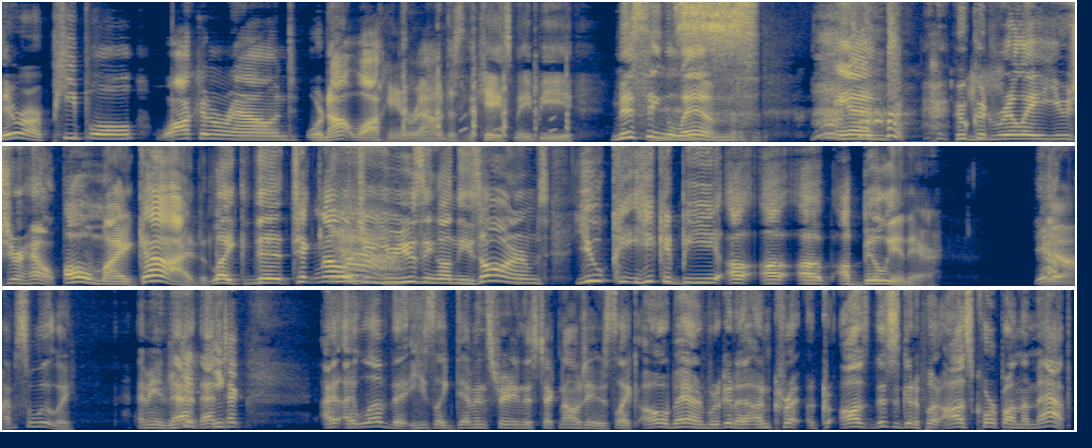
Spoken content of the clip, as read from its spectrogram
there are people walking around or not walking around, as the case may be, missing limbs, and Who could really use your help? oh my god, like the technology Yeah. you're using on these arms, you c- he could be a a, a, a billionaire. Yeah, Yeah. absolutely. I mean He that could- that he- tech. I, I love that he's like demonstrating this technology. It's like, oh man, we're gonna uncre- Oz. This is gonna put Oscorp on the map.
